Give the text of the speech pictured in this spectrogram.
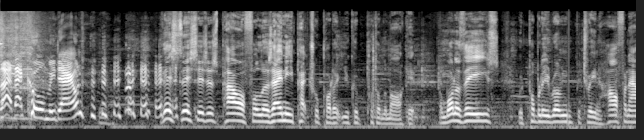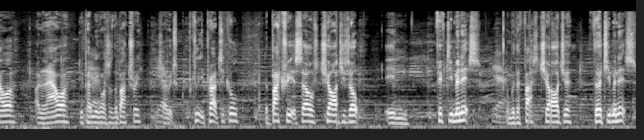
That that cooled me down. this, this is as powerful as any petrol product you could put on the market. And one of these would probably run between half an hour and an hour, depending Yeah. on the battery. Yeah. So it's completely practical. The battery itself charges up in 50 minutes, Yeah. and with a fast charger, 30 minutes.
